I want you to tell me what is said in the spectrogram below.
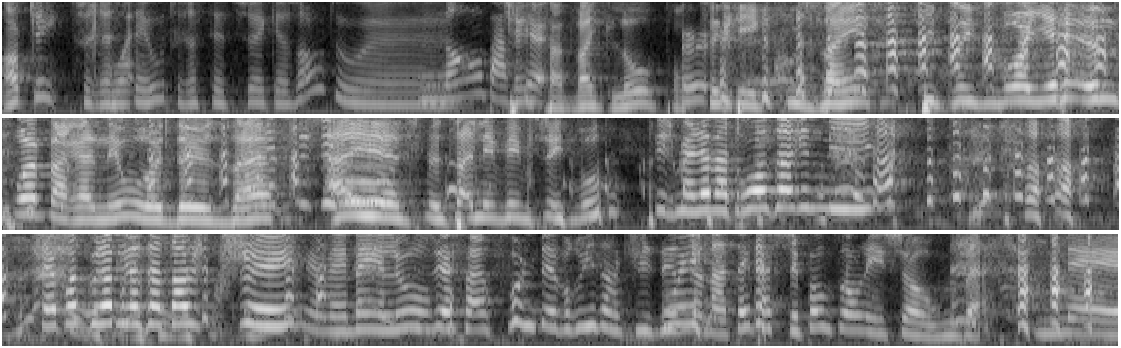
OK. Tu restais où? Tu restais-tu avec eux autres ou. euh? Non, parce Chris, que. ça devait être lourd pour Eux- tu tes cousins qui te voyaient une fois par année ou aux deux ans. Hey, je peux ça aller vivre chez vous? Puis je me lève à 3h30. Fais pas de bruit après 7 heures, je suis couchée. Mais ben lourd. Je vais faire full de bruit dans la cuisine Oui. le matin parce que je sais pas où sont les choses. mais,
